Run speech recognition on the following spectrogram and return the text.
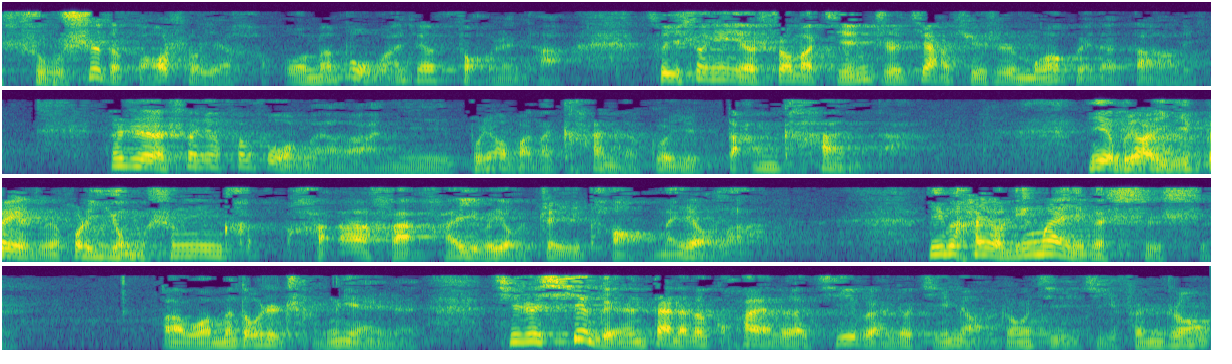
属世的保守也好，我们不完全否认它。所以圣经也说嘛，禁止嫁娶是魔鬼的道理。但是圣经吩咐我们啊，你不要把它看得过于单看它。你也不要一辈子或者永生还还还还以为有这一套没有了，因为还有另外一个事实啊，我们都是成年人，其实性给人带来的快乐基本上就几秒钟几几分钟。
